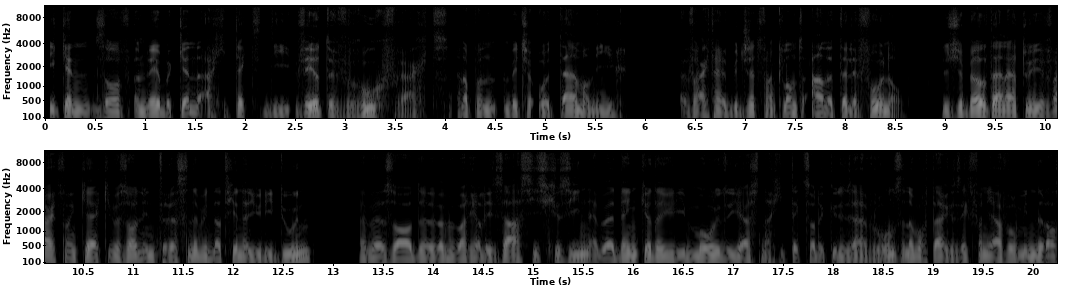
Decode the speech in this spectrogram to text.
Ik ken zelf een heel bekende architect die veel te vroeg vraagt en op een, een beetje hautain manier vraagt hij het budget van klanten aan de telefoon al. Dus je belt daar naartoe, je vraagt van kijk, we zouden interesse hebben in datgene dat jullie doen. En wij zouden, we hebben wat realisaties gezien en wij denken dat jullie mogelijk de juiste architect zouden kunnen zijn voor ons. En dan wordt daar gezegd van ja, voor minder dan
